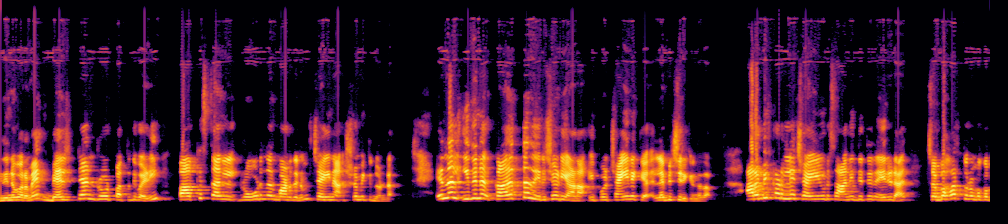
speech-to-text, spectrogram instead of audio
ഇതിനു പുറമെ ബെൽറ്റ് ആൻഡ് റോഡ് പദ്ധതി വഴി പാകിസ്ഥാനിൽ റോഡ് നിർമ്മാണത്തിനും ചൈന ശ്രമിക്കുന്നുണ്ട്. എന്നാൽ ഇതിന് കനത്ത തിരിച്ചടിയാണ് ഇപ്പോൾ ചൈനയ്ക്ക് ലഭിച്ചിരിക്കുന്നത്. അറബിക്കടലിലെ ചൈനയുടെ സാന്നിധ്യത്തെ നേരിടാൻ ചബഹാർ തുറമുഖം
